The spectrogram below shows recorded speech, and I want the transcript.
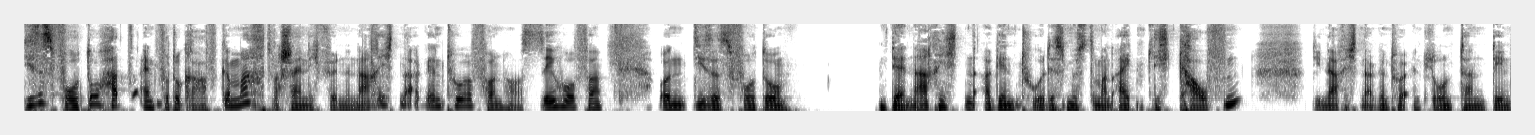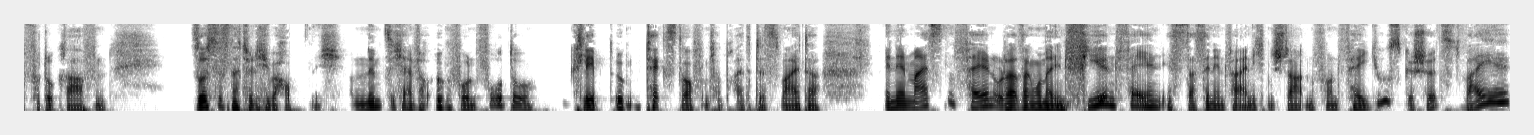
Dieses Foto hat ein Fotograf gemacht, wahrscheinlich für eine Nachrichtenagentur von Horst Seehofer. Und dieses Foto der Nachrichtenagentur, das müsste man eigentlich kaufen. Die Nachrichtenagentur entlohnt dann den Fotografen. So ist es natürlich überhaupt nicht. Man nimmt sich einfach irgendwo ein Foto, klebt irgendeinen Text drauf und verbreitet es weiter. In den meisten Fällen oder sagen wir mal in vielen Fällen ist das in den Vereinigten Staaten von Fair Use geschützt, weil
